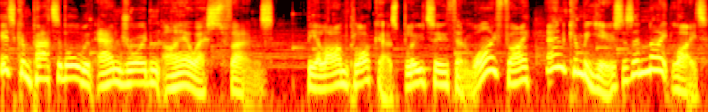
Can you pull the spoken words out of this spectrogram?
It's compatible with Android and iOS phones. The alarm clock has Bluetooth and Wi-Fi and can be used as a nightlight.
